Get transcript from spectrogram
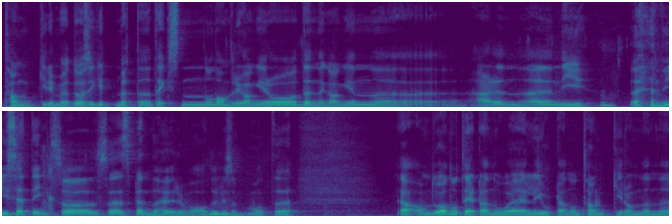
tanker i møte Du har sikkert møtt denne teksten noen andre ganger, og denne gangen eh, er det en, er det en, ny, det er en ny setting. Så, så er det spennende å høre hva du liksom på en måte ja, Om du har notert deg noe eller gjort deg noen tanker om denne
